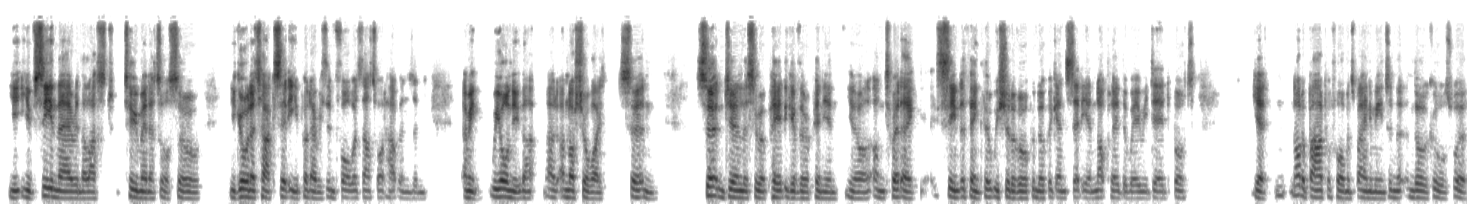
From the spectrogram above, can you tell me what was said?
You, have seen there in the last two minutes or so. You go and attack City, you put everything forwards. That's what happens. And I mean, we all knew that. I, I'm not sure why certain certain journalists who are paid to give their opinion, you know, on Twitter seem to think that we should have opened up against City and not played the way we did. But yeah, not a bad performance by any means, and, and those goals were,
